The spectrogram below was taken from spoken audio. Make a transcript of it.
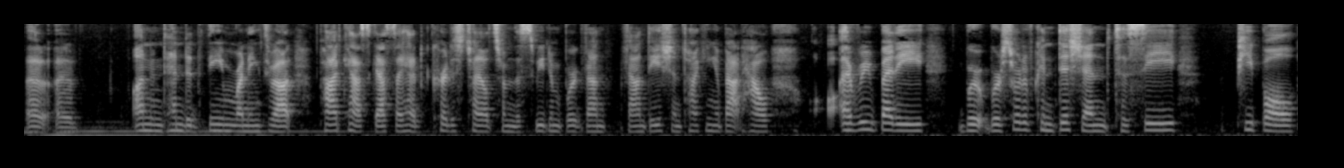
a, a unintended theme running throughout podcast guests. I had Curtis Childs from the Swedenborg Foundation talking about how everybody we're, we're sort of conditioned to see people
